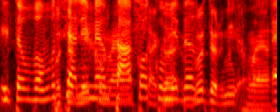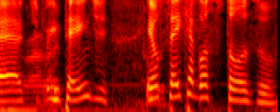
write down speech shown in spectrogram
Então vamos Vou se alimentar essa com a agora. comida. Vou dormir com essa. É, agora. tipo, entende? Eu Putz. sei que é gostoso.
